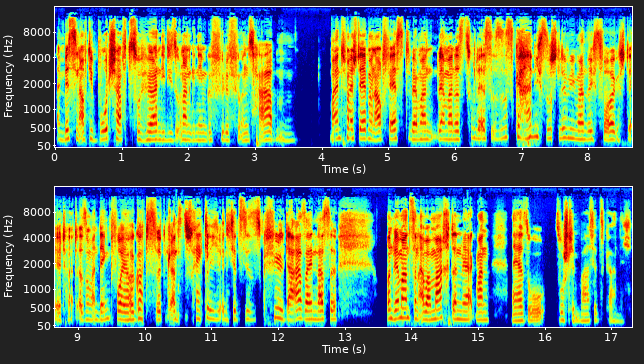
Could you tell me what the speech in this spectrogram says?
ein bisschen auf die Botschaft zu hören, die diese unangenehmen Gefühle für uns haben. Manchmal stellt man auch fest, wenn man, wenn man das zulässt, es ist gar nicht so schlimm, wie man sich vorgestellt hat. Also man denkt vorher, oh Gott, es wird ganz schrecklich, wenn ich jetzt dieses Gefühl da sein lasse. Und wenn man es dann aber macht, dann merkt man, naja, so, so schlimm war es jetzt gar nicht.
